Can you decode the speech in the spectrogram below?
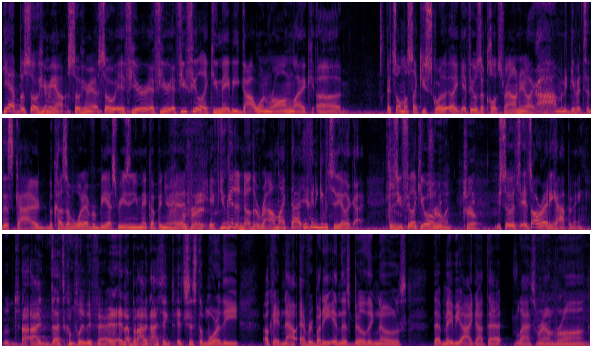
Yeah, but so hear me out. So hear me out. So if you're if you if you feel like you maybe got one wrong, like uh, it's almost like you score. Like if it was a close round, and you're like, ah, I'm gonna give it to this guy because of whatever BS reason you make up in your head. Right. If you get another round like that, you're gonna give it to the other guy because you feel like you owe him True, one. true. So it's it's already happening. I, I, that's completely fair. And, and- but I, I think it's just the more the okay. Now everybody in this building knows that maybe I got that last round wrong,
